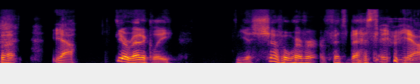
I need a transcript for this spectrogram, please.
but yeah, theoretically, you shove it wherever it fits best. Eh, yeah.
